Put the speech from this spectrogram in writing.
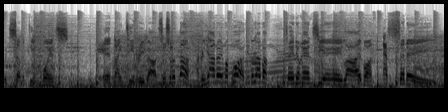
with 17 points and 19 rebounds. Susunod na, Arellano and Mapua dito lamang sa inyong NCAA live on SNA.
